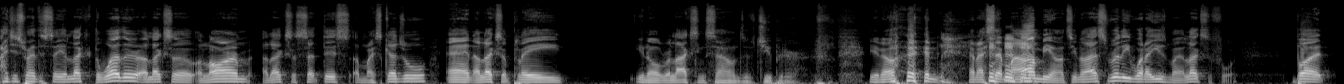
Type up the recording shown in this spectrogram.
I just rather say Alexa the weather, Alexa alarm, Alexa set this on my schedule, and Alexa play, you know, relaxing sounds of Jupiter, you know, and and I set my ambiance. You know, that's really what I use my Alexa for. But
